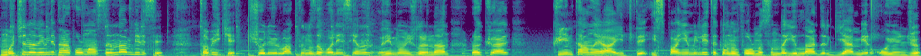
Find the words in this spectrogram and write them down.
maçın önemli performanslarından birisi. Tabii ki şöyle bir baktığımızda Valencia'nın önemli oyuncularından Raquel Quintana'ya aitti. İspanya milli takımının formasında yıllardır giyen bir oyuncu.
